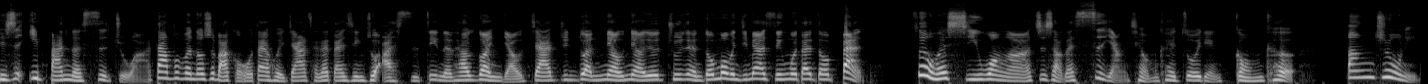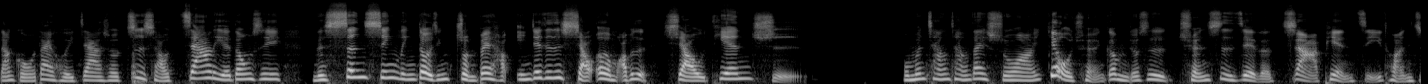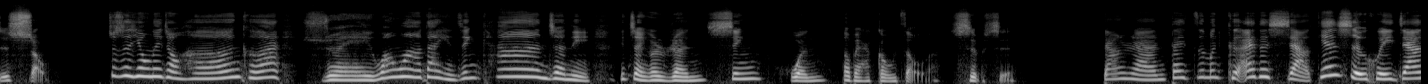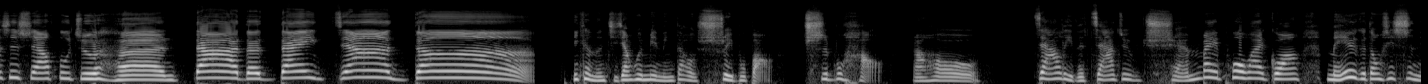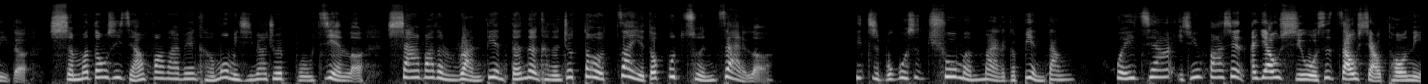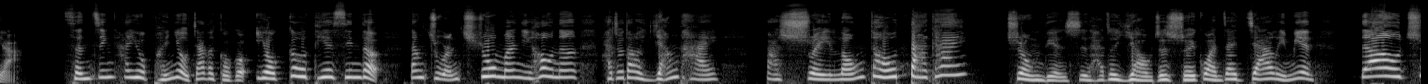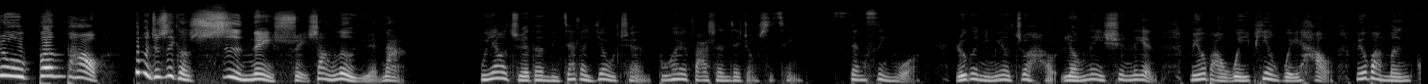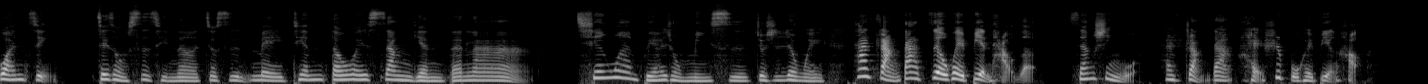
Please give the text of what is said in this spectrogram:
其实一般的饲主啊，大部分都是把狗狗带回家，才在担心说啊，死定了，它乱咬家具、乱尿尿，就出现很多莫名其妙的行为，该怎么办？所以我会希望啊，至少在饲养前，我们可以做一点功课。帮助你当狗狗带回家的时候，至少家里的东西，你的身心灵都已经准备好迎接这只小恶魔啊，不是小天使。我们常常在说啊，幼犬根本就是全世界的诈骗集团之首，就是用那种很可爱、水汪汪的大眼睛看着你，你整个人心魂都被它勾走了，是不是？当然，带这么可爱的小天使回家是需要付出很大的代价的。你可能即将会面临到睡不饱、吃不好，然后家里的家具全被破坏光，没有一个东西是你的。什么东西只要放那边，可能莫名其妙就会不见了。沙发的软垫等等，可能就都再也都不存在了。你只不过是出门买了个便当。回家已经发现啊，要挟我是遭小偷你啦！曾经还有朋友家的狗狗有够贴心的，当主人出门以后呢，它就到阳台把水龙头打开，重点是它就咬着水管在家里面到处奔跑，根本就是一个室内水上乐园呐！不要觉得你家的幼犬不会发生这种事情，相信我。如果你没有做好笼内训练，没有把围片围好，没有把门关紧，这种事情呢，就是每天都会上演的啦。千万不要一种迷思，就是认为它长大就会变好了。相信我，它长大还是不会变好。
